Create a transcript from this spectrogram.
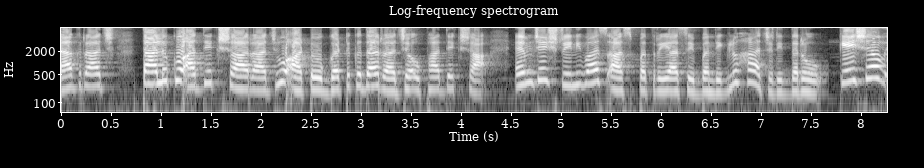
ನಾಗರಾಜ್, ತಾಲೂಕು ಅಧ್ಯಕ್ಷ ರಾಜು ಆಟೋ ಘಟಕದ ರಾಜ್ಯ ಉಪಾಧ್ಯಕ್ಷ ಎಂಜೆ ಶ್ರೀನಿವಾಸ್ ಆಸ್ಪತ್ರೆಯ ಸಿಬ್ಬಂದಿಗಳು ಹಾಜರಿದ್ದರು. Keshav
